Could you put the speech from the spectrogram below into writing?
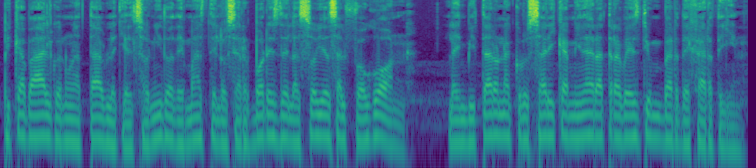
Picaba algo en una tabla y el sonido además de los hervores de las ollas al fogón la invitaron a cruzar y caminar a través de un verde jardín.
